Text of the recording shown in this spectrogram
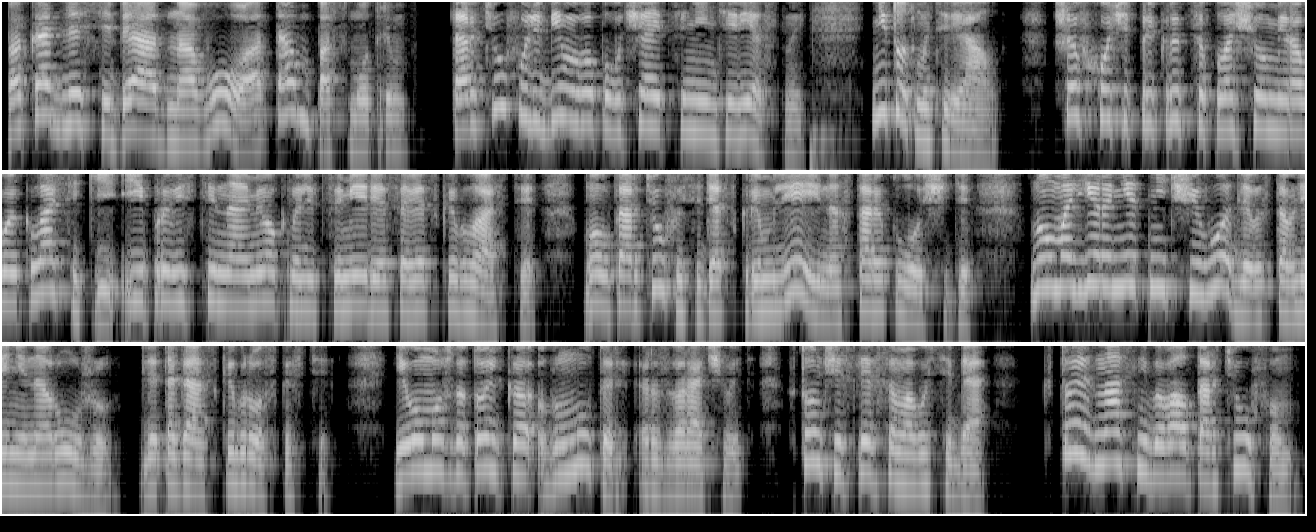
Пока для себя одного, а там посмотрим. Тартюф у любимого получается неинтересный, не тот материал. Шеф хочет прикрыться плащом мировой классики и провести намек на лицемерие советской власти, мол, Тартюфы сидят в Кремле и на Старой площади, но у Мольера нет ничего для выставления наружу, для таганской броскости. Его можно только внутрь разворачивать, в том числе в самого себя. Кто из нас не бывал Тартюфом?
